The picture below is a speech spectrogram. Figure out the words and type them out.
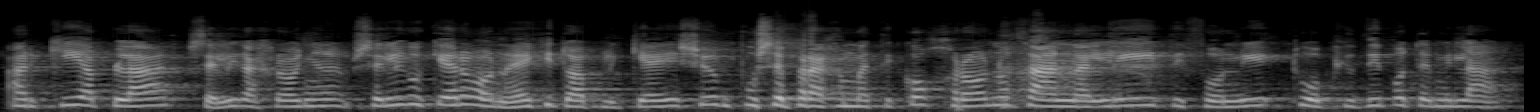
Αρκεί απλά σε λίγα χρόνια, σε λίγο καιρό να έχει το application που σε πραγματικό χρόνο θα αναλύει τη φωνή του οποιοδήποτε μιλά.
